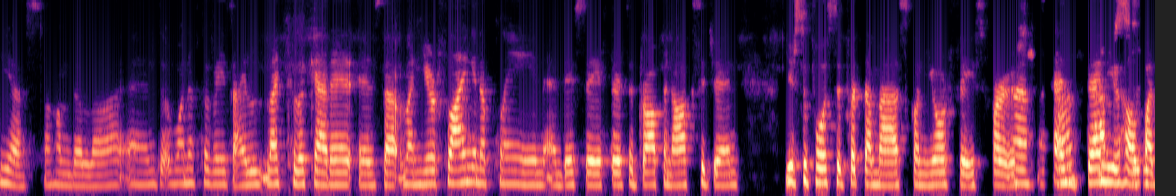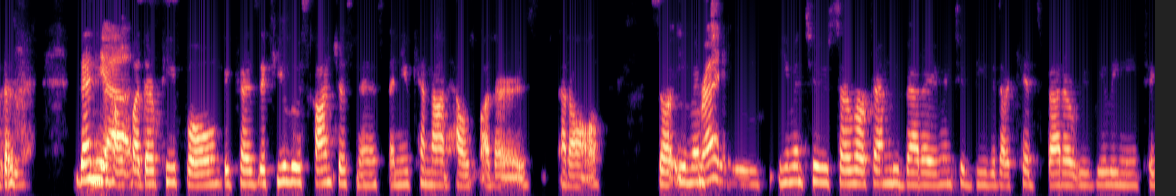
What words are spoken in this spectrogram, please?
Yes, alhamdulillah. And one of the ways I like to look at it is that when you're flying in a plane and they say if there's a drop in oxygen, you're supposed to put the mask on your face 1st uh-huh. and then Absolutely. you help others. Then you yes. help other people because if you lose consciousness, then you cannot help others at all. So even right. to even to serve our family better, even to be with our kids better, we really need to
